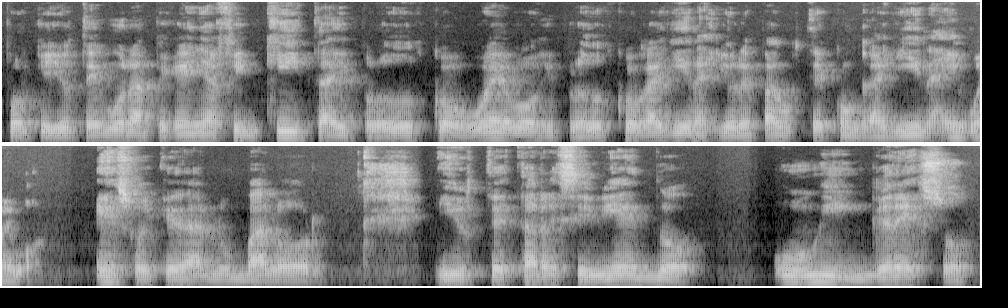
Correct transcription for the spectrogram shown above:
porque yo tengo una pequeña finquita y produzco huevos y produzco gallinas, yo le pago a usted con gallinas y huevos. Eso hay que darle un valor y usted está recibiendo un ingreso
